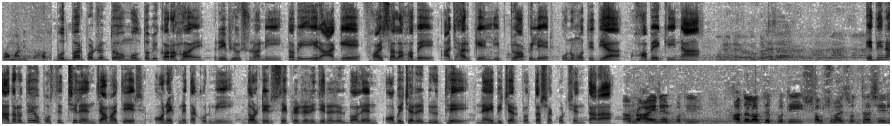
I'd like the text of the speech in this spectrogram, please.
প্রমাণিত হবে। বুধবার পর্যন্ত মুলতবি করা হয় রিভিউ শুনানি তবে এর আগে ফয়সালা হবে। আজহারকে লিপ্ট আপিলের অনুমতি দেয়া হবে কি না? এদিন আদালতে উপস্থিত ছিলেন জামায়াতের অনেক নেতাকর্মী। দলটির সেক্রেটারি জেনারেল বলেন অবিচারের বিরুদ্ধে ন্যায় বিচার প্রত্যাশা করছেন তারা। আমরা আইনের প্রতি আদালতের প্রতি সবসময় শ্রদ্ধাশীল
